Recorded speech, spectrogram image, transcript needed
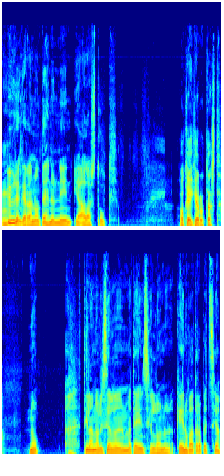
Mm. Yhden kerran on tehnyt niin ja alas tultiin. Okei, kerro tästä. No tilanne oli sellainen, että mä tein silloin keinovaatrapetsia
